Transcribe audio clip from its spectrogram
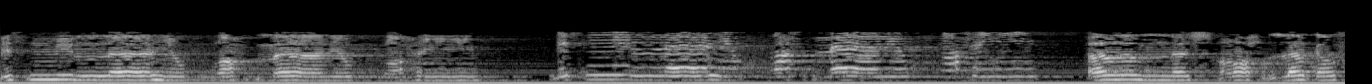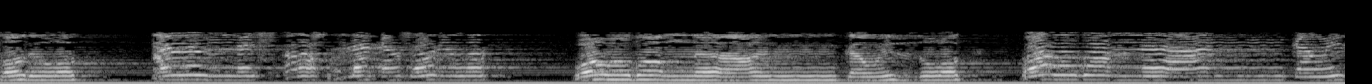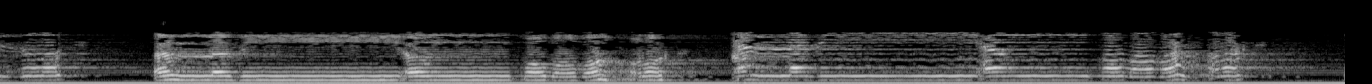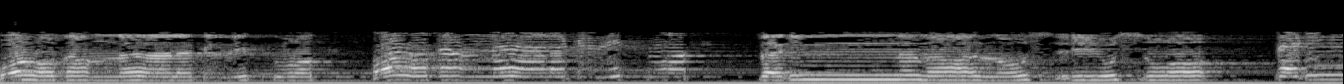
بسم الله الرحمن الرحيم. بسم الله الرحمن الرحيم. ألم نشرح لك صدرك؟ ألم نشرح لك صدرك؟ ووضعنا عنك وزرك. ووضعنا عنك وزرك. الذي أنقض ظهرك. الذي أنقض ظهرك. ورفعنا لك ذكرك. ورفعنا لك ذكرك. فإن مع العسر يسرا. فإن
